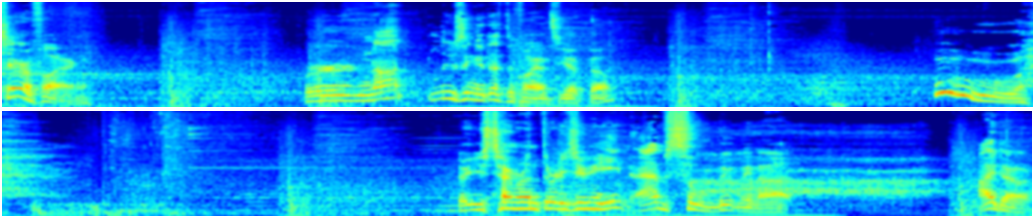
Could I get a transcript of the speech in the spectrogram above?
Terrifying. We're not losing a Death Defiance yet, though. Ooh. Don't use timer on 32 heat? Absolutely not. I don't.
